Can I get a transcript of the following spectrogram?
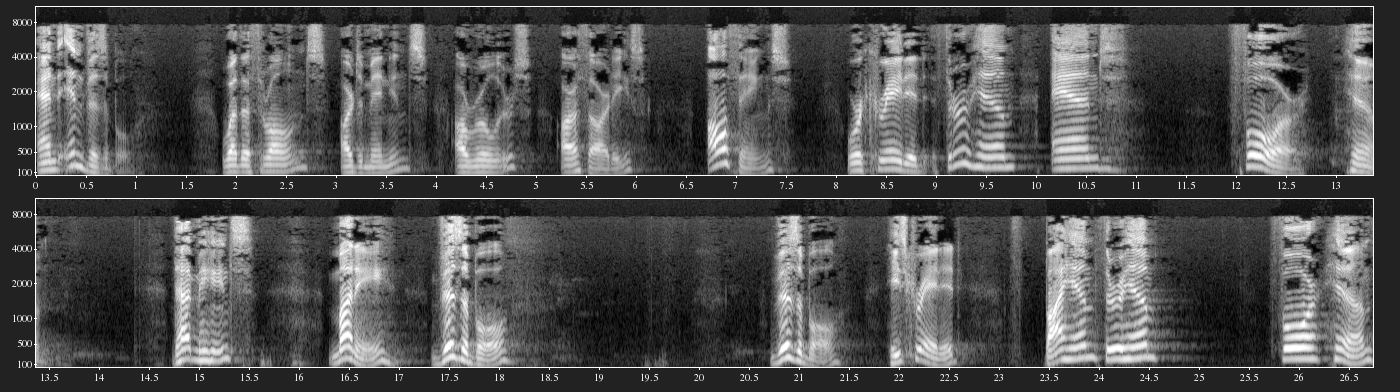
and invisible, whether thrones or dominions or rulers or authorities, all things were created through him and for him. That means money, visible, visible, he's created by him, through him, for him,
